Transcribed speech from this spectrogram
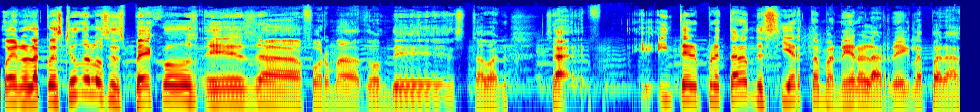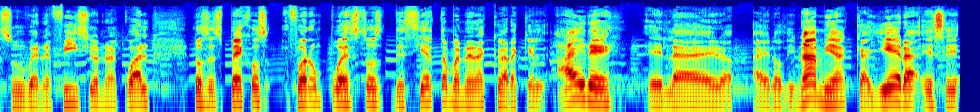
Bueno, la cuestión de los espejos es la forma donde estaban, o sea, interpretaron de cierta manera la regla para su beneficio, en la cual los espejos fueron puestos de cierta manera para que el aire, la aero- aerodinámica cayera ese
